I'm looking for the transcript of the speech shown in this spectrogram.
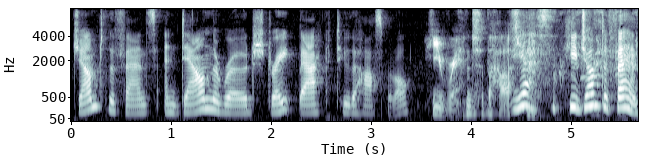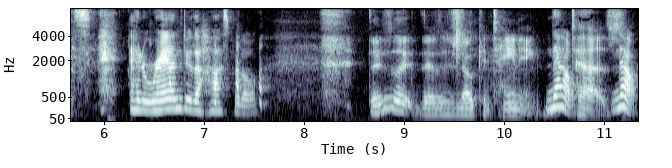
jumped the fence, and down the road straight back to the hospital. he ran to the hospital. Yes, he jumped a fence and ran to the hospital. There's like there's no containing No, Taz. no.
